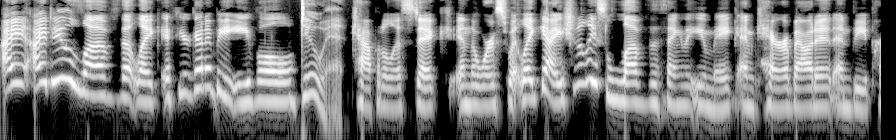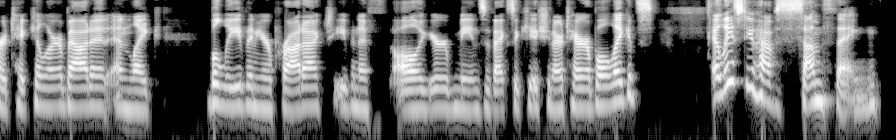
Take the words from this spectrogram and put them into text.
I I do love that like if you're going to be evil, Do it. capitalistic in the worst way, like yeah, you should at least love the thing that you make and care about it and be particular about it and like believe in your product, even if all your means of execution are terrible. Like it's, at least you have something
